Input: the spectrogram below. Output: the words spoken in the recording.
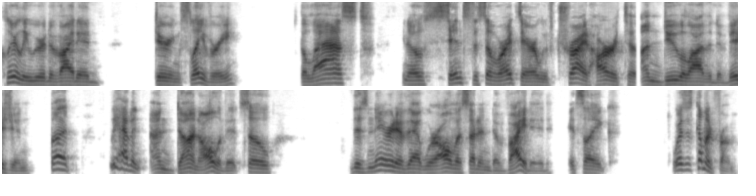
clearly we were divided during slavery. The last, you know, since the civil rights era, we've tried hard to undo a lot of the division, but we haven't undone all of it. So this narrative that we're all of a sudden divided, it's like, where's this coming from?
